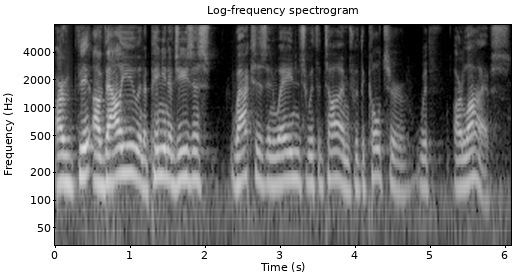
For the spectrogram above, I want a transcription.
Our, our value and opinion of Jesus waxes and wanes with the times, with the culture, with our lives.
